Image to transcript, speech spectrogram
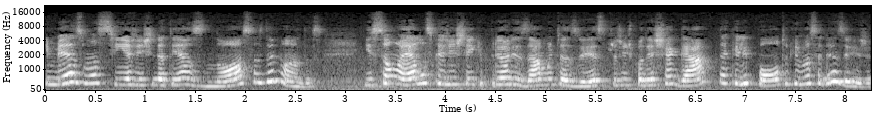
e mesmo assim a gente ainda tem as nossas demandas. E são elas que a gente tem que priorizar muitas vezes para a gente poder chegar naquele ponto que você deseja.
